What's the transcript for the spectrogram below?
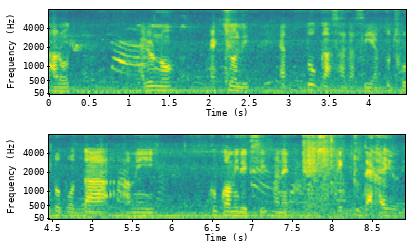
Bharat. I don't know actually এত কাছাকাছি এত ছোট পদ্মা আমি খুব কমই দেখছি। মানে একটু দেখাই যদি।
